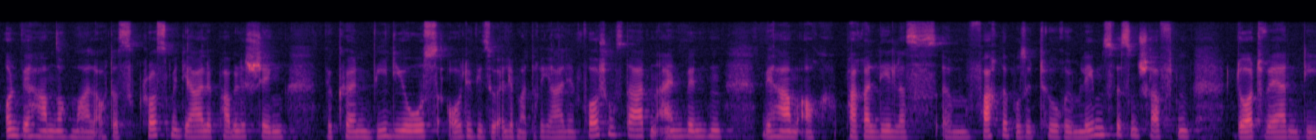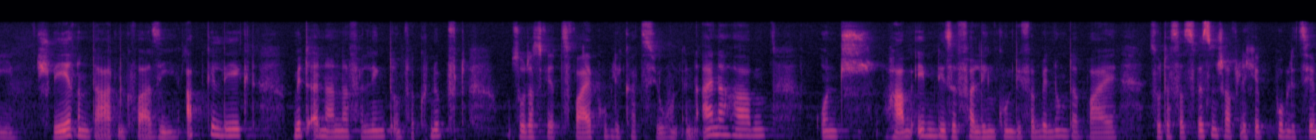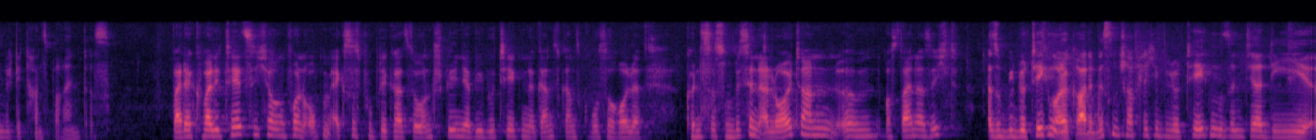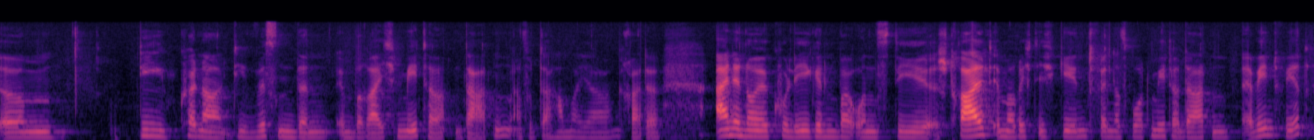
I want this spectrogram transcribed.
Und wir haben nochmal auch das crossmediale Publishing. Wir können Videos, audiovisuelle Materialien, Forschungsdaten einbinden. Wir haben auch parallel das ähm, Fachrepositorium Lebenswissenschaften. Dort werden die schweren Daten quasi abgelegt, miteinander verlinkt und verknüpft, sodass wir zwei Publikationen in einer haben und haben eben diese Verlinkung, die Verbindung dabei, sodass das wissenschaftliche Publizieren wirklich transparent ist. Bei der Qualitätssicherung von Open Access Publikationen spielen ja Bibliotheken eine ganz, ganz große Rolle. Könntest du das so ein bisschen erläutern ähm, aus deiner Sicht? Also Bibliotheken oder gerade wissenschaftliche Bibliotheken sind ja die, ähm, die Könner, die Wissenden im Bereich Metadaten. Also da haben wir ja gerade eine neue Kollegin bei uns, die strahlt immer richtig gehend, wenn das Wort Metadaten erwähnt wird.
